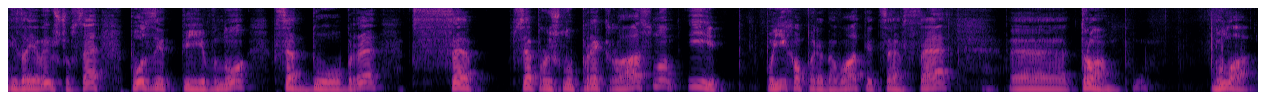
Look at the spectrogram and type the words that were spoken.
і заявив, що все позитивно, все добре, все, все пройшло прекрасно, і поїхав передавати це все е, Трампу. Була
